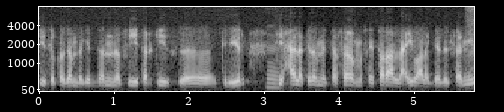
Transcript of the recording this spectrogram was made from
في ثقة جامدة جدا في تركيز آه، كبير في حالة كده من التفاؤل مسيطره على اللعيبة وعلى الجهاز الفني.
